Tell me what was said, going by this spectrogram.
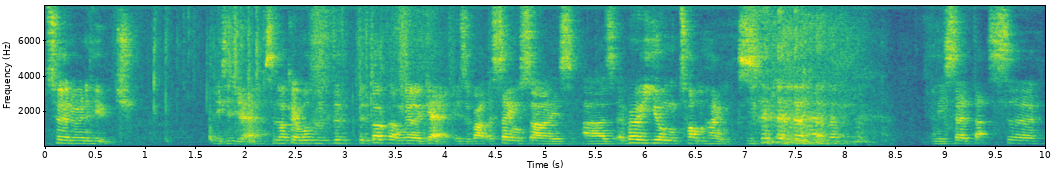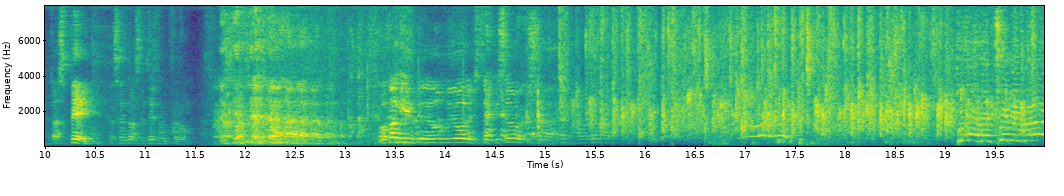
Turner and Hooch? And he said, yeah. I said, okay, well, the, the, the dog that I'm going to get is about the same size as a very young Tom Hanks. and he said, that's, uh, that's big. I said, that's a different film. well, thank you. You've been a lovely audience. Thank you so much. Jimmy Rhodes.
